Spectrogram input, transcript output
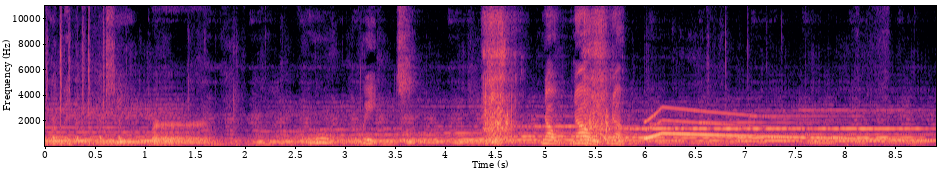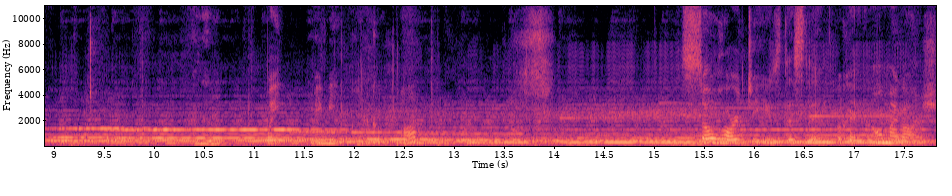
but a little bit deeper. Oh, wait. No, no, no. To use this thing. Okay, oh my gosh.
